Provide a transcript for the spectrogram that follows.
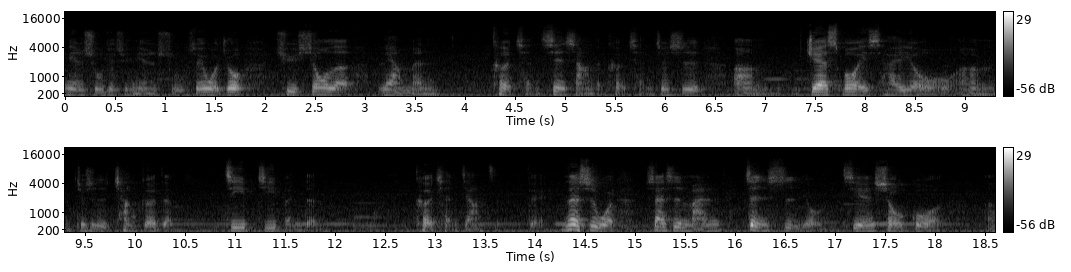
念书就去念书，所以我就去修了两门课程，线上的课程，就是嗯，jazz voice，还有嗯，就是唱歌的基基本的课程这样子。对，那是我算是蛮正式有接受过呃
